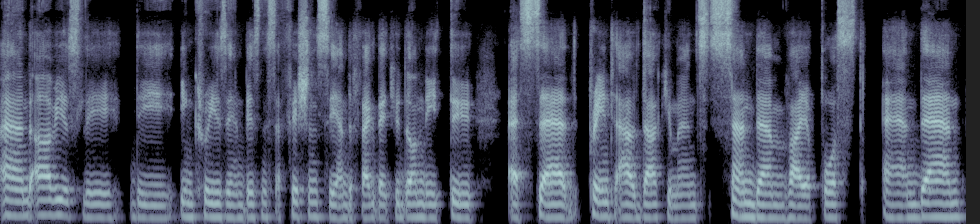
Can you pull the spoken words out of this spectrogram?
and obviously the increase in business efficiency and the fact that you don't need to, as said, print out documents, send them via post, and then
